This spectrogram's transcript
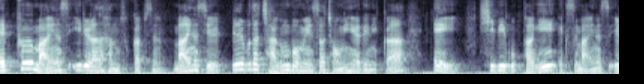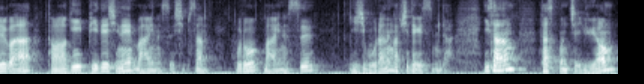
F-1이라는 함수 값은 마이너스 1, 1보다 작은 범위에서 정의해야 되니까 a 12 곱하기 x-1과 더하기 b 대신에 마이너스 13으로 마이너스 25라는 값이 되겠습니다. 이상 다섯 번째 유형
